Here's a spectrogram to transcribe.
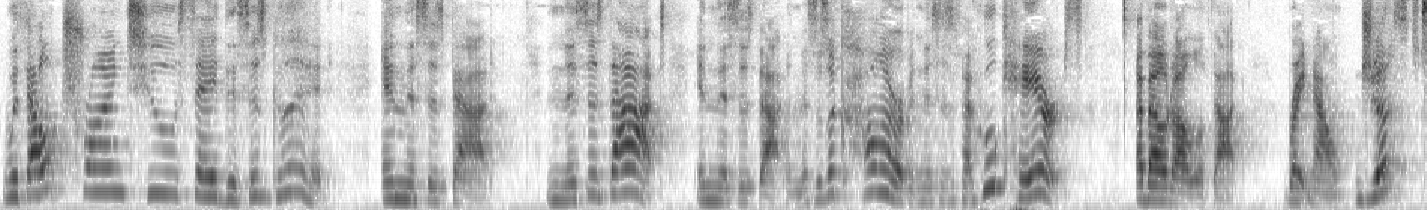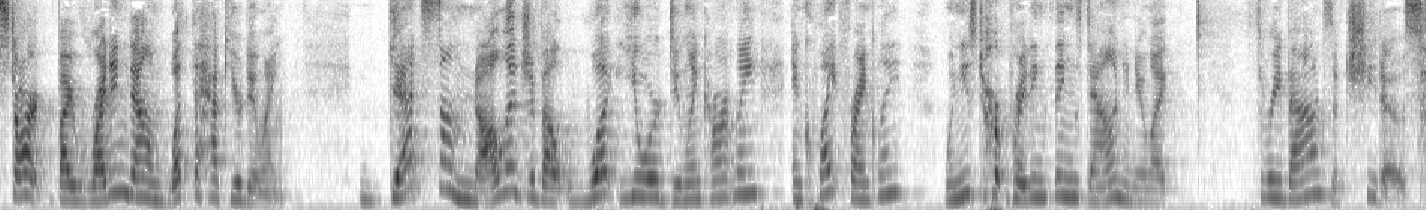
without trying to say, this is good and this is bad and this is that and this is that and this is a carb and this is a fat. Who cares about all of that right now? Just start by writing down what the heck you're doing. Get some knowledge about what you're doing currently. And quite frankly, when you start writing things down and you're like, three bags of Cheetos,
